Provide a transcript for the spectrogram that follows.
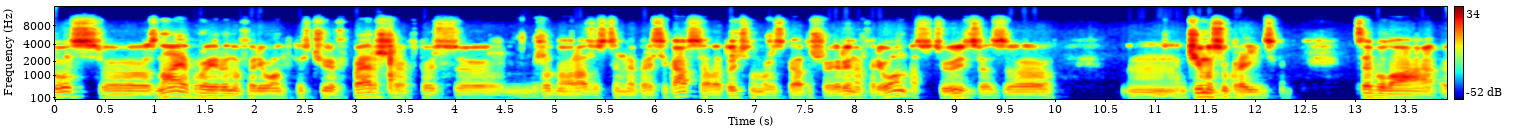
Хтось е, знає про Ірину Фаріон, хтось чує вперше, хтось е, жодного разу з цим не пересікався, але точно можу сказати, що Ірина Фаріон асоціюється з м, чимось українським. Це була е,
